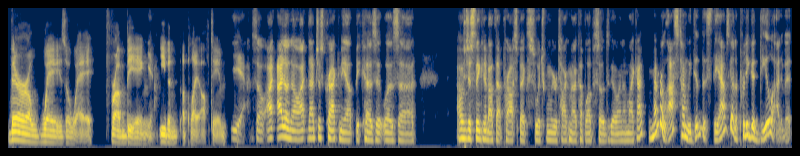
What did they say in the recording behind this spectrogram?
they're a ways away from being Yeah. even a playoff team. yeah. So I I don't know. I, that just cracked me up because it was uh I was just thinking about that prospect switch when we were talking about a couple episodes ago, and I'm like, I remember last time we did this, the Avs got a pretty good deal out of it.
